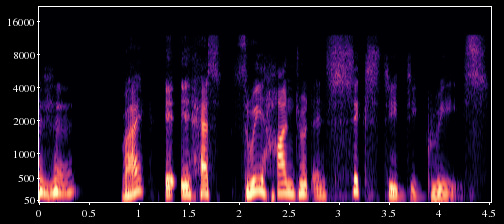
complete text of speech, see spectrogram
Mm-hmm. Right? It, it has 360 degrees.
